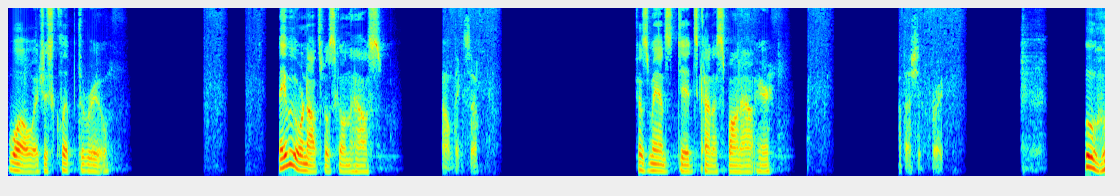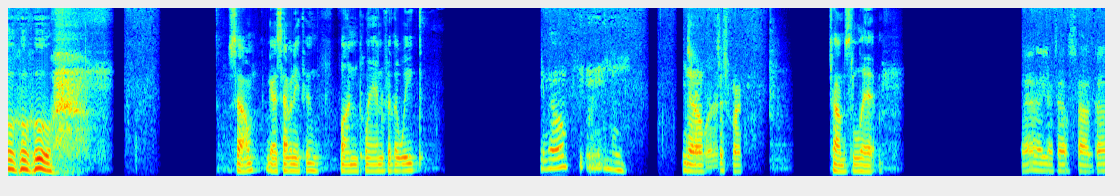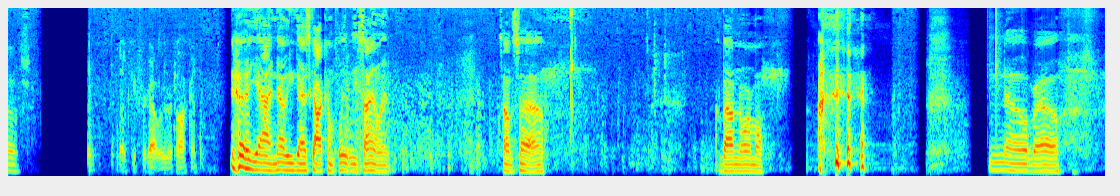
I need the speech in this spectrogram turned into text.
Whoa! It just clipped through. Maybe we're not supposed to go in the house I don't think so. because man's did kind of spawn out here. Not that shit right. Ooh, hoo, hoo, hoo. So, you guys have anything fun planned for the week? You know? no, work. just work. Sounds lit. Yeah, yeah, that's how it goes. Loki forgot we were talking. yeah, I know you guys got completely silent. Sounds uh about normal. no, bro.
